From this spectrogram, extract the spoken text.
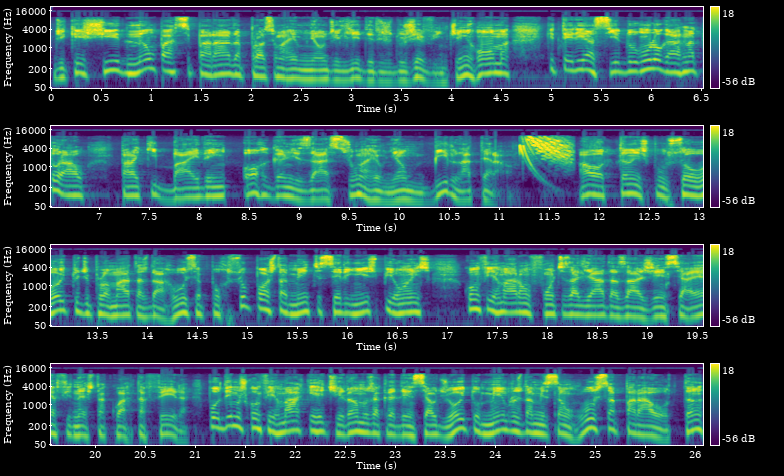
de que Xi não participará da próxima reunião de líderes do G20 em Roma, que teria sido um lugar natural para que Biden organizasse uma reunião bilateral. A OTAN expulsou oito diplomatas da Rússia por supostamente serem espiões, confirmaram fontes aliadas à agência F nesta quarta-feira. Podemos confirmar que retiramos a credencial de oito membros da missão russa para a OTAN,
